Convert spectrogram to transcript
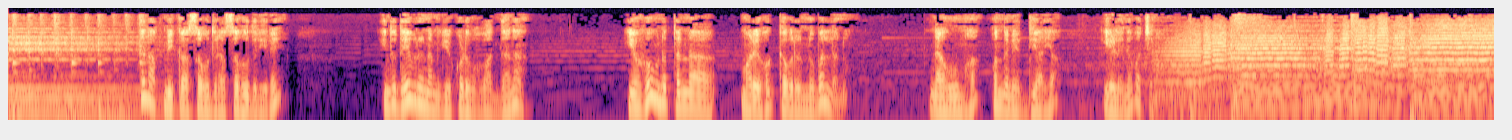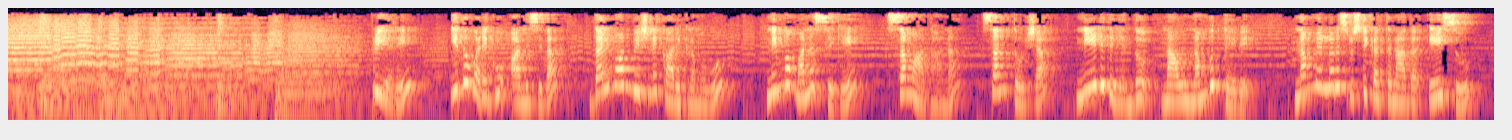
ಧನಾತ್ಮಿಕ ಸಹೋದರ ಸಹೋದರಿಯರೇ, ಇಂದು ದೇವರು ನಮಗೆ ಕೊಡುವ ವಾಗ್ದಾನ, ಯಹೋವನು ತನ್ನ ಹೊಕ್ಕವರನ್ನು ಬಲ್ಲನು. ನಹೂಮ ಒಂದನೇ ಅಧ್ಯಾಯ ಏಳನೇ ವಚನ. ಪ್ರಿಯರೇ, ಇದುವರೆಗೂ ಆಲಿಸಿದ ದೈವಾನ್ವೇಷಣೆ ಕಾರ್ಯಕ್ರಮವು ನಿಮ್ಮ ಮನಸ್ಸಿಗೆ ಸಮಾಧಾನ, ಸಂತೋಷ ನೀಡಿದೆ ಎಂದು ನಾವು ನಂಬುತ್ತೇವೆ. ನಮ್ಮೆಲ್ಲರ ಸೃಷ್ಟಿಕರ್ತನಾದ ಏಸು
